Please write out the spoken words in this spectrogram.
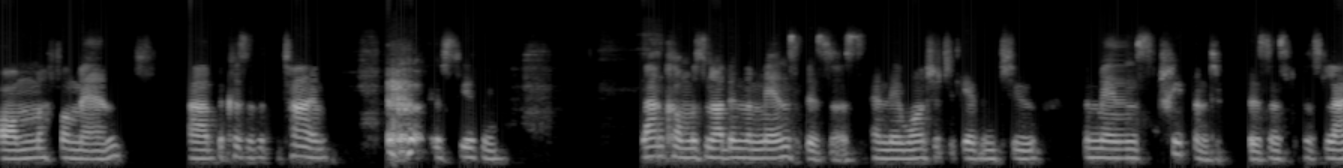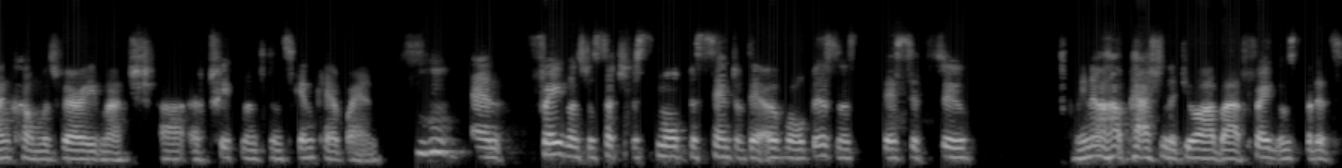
Homme for men, uh, because at the time, excuse me, Lancome was not in the men's business, and they wanted to get into the men's treatment business because Lancome was very much uh, a treatment and skincare brand. Mm-hmm. And fragrance was such a small percent of their overall business. They said, Sue, we know how passionate you are about fragrance, but it's,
